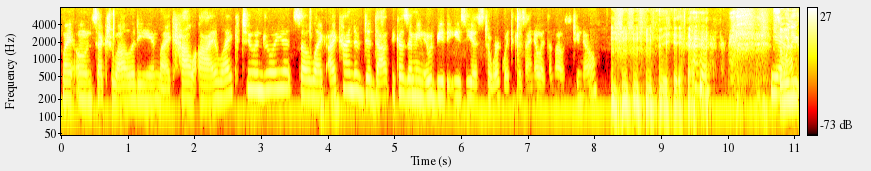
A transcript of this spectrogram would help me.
my own sexuality and like how i like to enjoy it so like i kind of did that because i mean it would be the easiest to work with because i know it the most you know yeah. yeah. so when you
